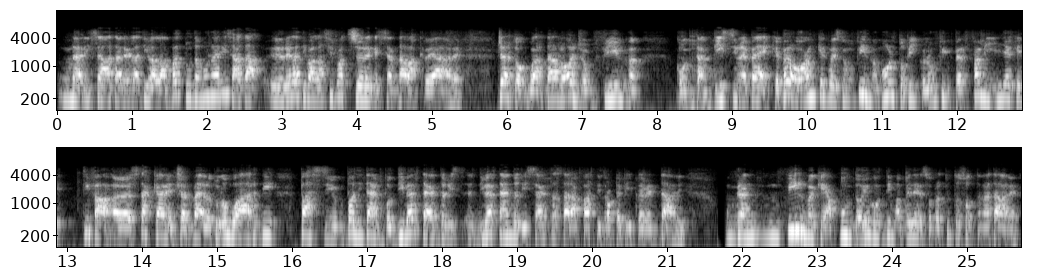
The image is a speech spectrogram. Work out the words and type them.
una risata relativa alla battuta, ma una risata eh, relativa alla situazione che si andava a creare. Certo, guardarlo oggi è un film con tantissime pecche, però anche questo è un film molto piccolo, un film per famiglie che ti fa eh, staccare il cervello, tu lo guardi, passi un po' di tempo divertendoti, divertendoti senza stare a farti troppe pippe mentali. Un, gran, un, film che appunto io continuo a vedere soprattutto sotto Natale,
